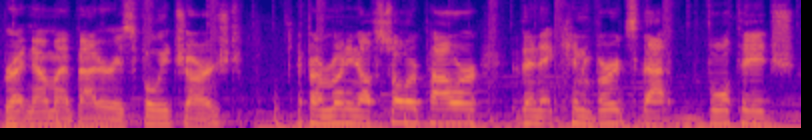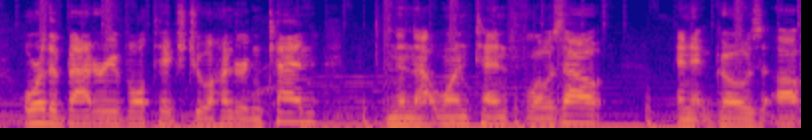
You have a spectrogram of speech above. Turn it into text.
right now my battery is fully charged. If I'm running off solar power, then it converts that voltage or the battery voltage to 110, and then that 110 flows out and it goes up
